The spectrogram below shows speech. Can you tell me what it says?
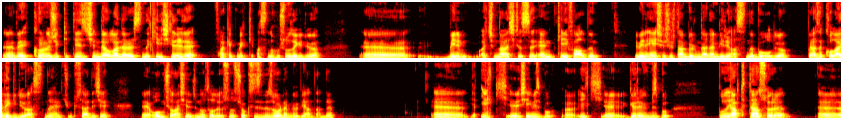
Ve kronolojik gittiğiniz için de olaylar arasındaki ilişkileri de fark etmek aslında hoşunuza gidiyor. Benim açımdan açıkçası en keyif aldığım ve beni en şaşırtan bölümlerden biri aslında bu oluyor. Biraz da kolay da gidiyor aslında. Yani çünkü sadece e, olmuş olan şeyleri not alıyorsunuz. Çok sizi de zorlamıyor bir yandan da. E, ilk e, şeyimiz bu. E, ilk e, görevimiz bu. Bunu yaptıktan sonra e,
